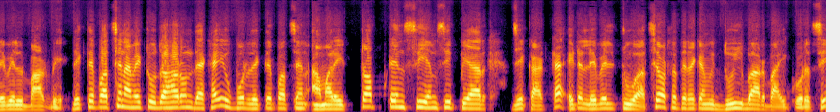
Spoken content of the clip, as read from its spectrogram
লেভেল বাড়বে। দেখতে পাচ্ছেন, আমি একটু উদাহরণ দেখাই। উপরে দেখতে পাচ্ছেন, আমার এই টপ টেন সিএমসি পেয়ার যে কার্ডটা এটা লেভেল টু আছে, অর্থাৎ এটাকে আমি দুইবার বাই করেছি।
